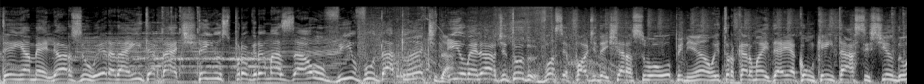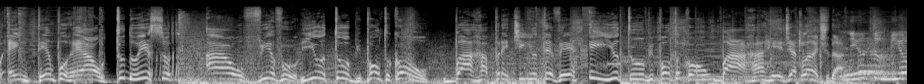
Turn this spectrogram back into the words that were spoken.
Tem a melhor zoeira da internet. Tem os programas ao vivo da Atlântida. E o melhor de tudo, você pode deixar a sua opinião e trocar uma ideia com quem tá assistindo em tempo real. Tudo isso ao vivo. youtube.com barra Pretinho TV e youtube.com barra Rede Atlântida. Newton Mil.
